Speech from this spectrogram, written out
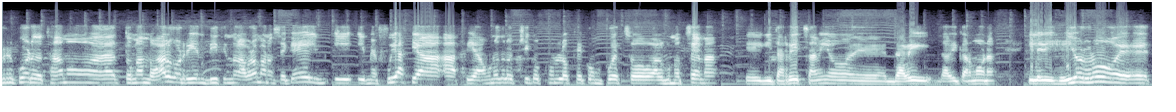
recuerdo, estábamos ah, tomando algo, diciendo la broma, no sé qué, y, y, me fui hacia, hacia uno de los chicos con los que he compuesto algunos temas, eh, guitarrista mío, eh, David, David Carmona, y le dije, yo, bro, eh,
